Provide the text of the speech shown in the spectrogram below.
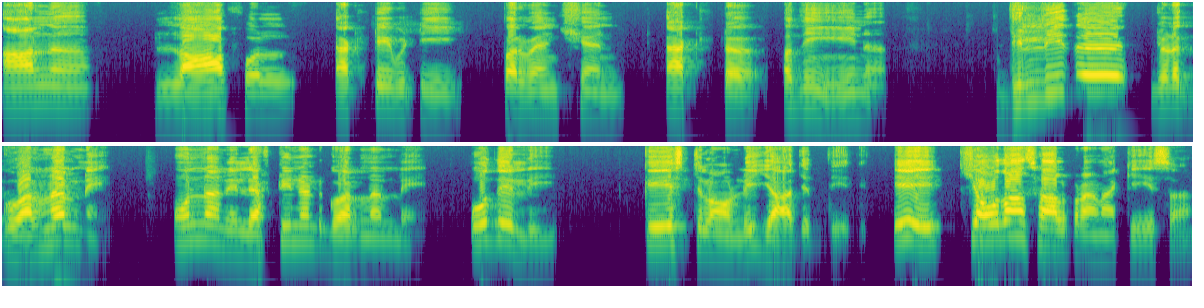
ਅਨ ਲਾਫੁਲ ਐਕਟੀਵਿਟੀ ਪ੍ਰਵੈਂਸ਼ਨ ਐਕਟ ਅਧੀਨ ਦਿੱਲੀ ਦੇ ਜਿਹੜੇ ਗਵਰਨਰ ਨੇ, ਉਹਨਾਂ ਨੇ, ਲੈਫਟੀਨੈਂਟ ਗਵਰਨਰ ਨੇ ਉਹਦੇ ਲਈ ਕੇਸ ਚਲਾਉਣ ਲਈ ਇਜਾਜ਼ਤ ਦੇ ਦਿੱਤੀ। ਇਹ 14 ਸਾਲ ਪੁਰਾਣਾ ਕੇਸ ਆ।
